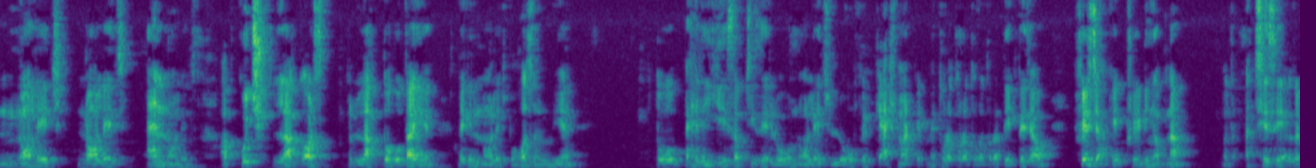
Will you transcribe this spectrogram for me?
नॉलेज नॉलेज एंड नॉलेज अब कुछ लक और लक तो होता ही है, लेकिन नॉलेज बहुत ज़रूरी है। तो पहले ये सब चीज़ें लो नॉलेज लो, फिर कैश मार्केट में थोड़ा थोड़ा थोड़ा थोड़ा देखते जाओ, फिर जाके ट्रेडिंग अपना मतलब अच्छे से अगर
